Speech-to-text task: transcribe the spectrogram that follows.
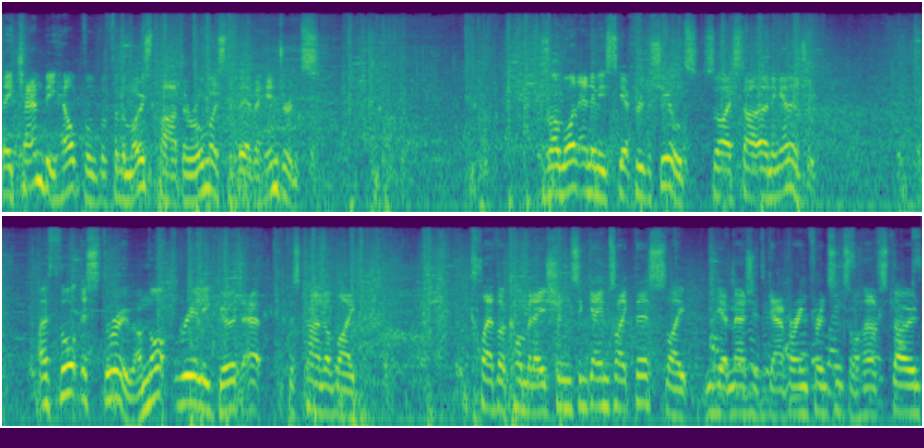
They can be helpful, but for the most part, they're almost a bit of a hindrance. Because I want enemies to get through the shields, so I start earning energy. I've thought this through. I'm not really good at this kind of, like, clever combinations in games like this, like you get Magic the Gathering, for instance, or Hearthstone,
